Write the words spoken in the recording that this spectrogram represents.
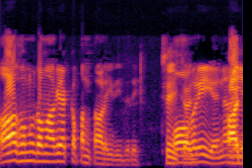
ਆਹ ਤੁਹਾਨੂੰ ਦਵਾਂਗੇ 145 ਦੀ ਵੀਰੇ। ਠੀਕ ਹੈ ਜੀ। ਹੈ ਨਾ ਅੱਜ।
